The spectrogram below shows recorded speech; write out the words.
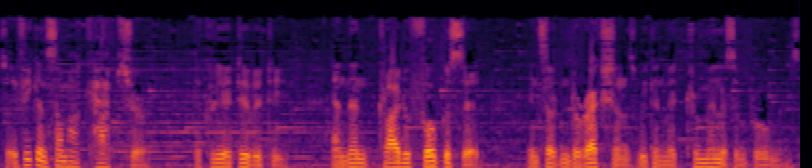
So if we can somehow capture the creativity and then try to focus it in certain directions, we can make tremendous improvements.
